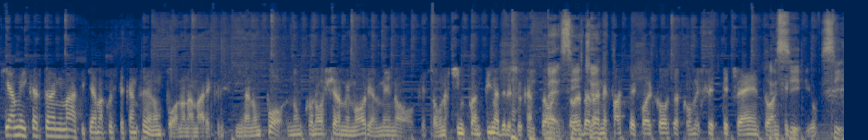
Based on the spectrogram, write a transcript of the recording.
chi ama i cartoni animati, chi ama queste canzoni, non può non amare Cristina, non può non conoscere a memoria almeno che so, una cinquantina delle sue canzoni. Beh, sì, Dovrebbe certo. averne fatte qualcosa come 700, anche sì, di più. Sì.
